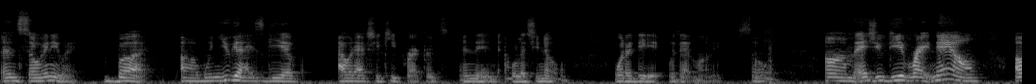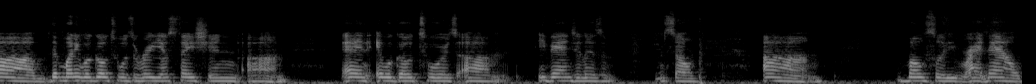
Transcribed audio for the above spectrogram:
and so anyway, but uh, when you guys give, I would actually keep records, and then I will let you know what I did with that money. So, um, as you give right now, um, the money will go towards a radio station, um, and it will go towards um, evangelism. And so, um, mostly right now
